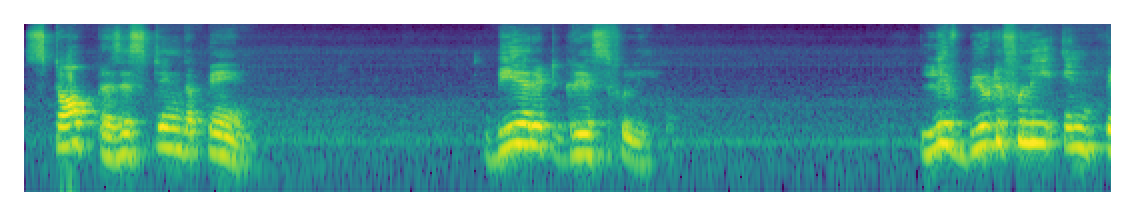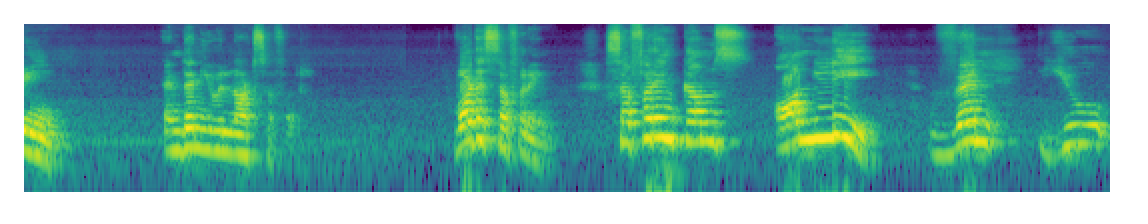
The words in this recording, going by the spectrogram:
Stop resisting the pain. Bear it gracefully. Live beautifully in pain, and then you will not suffer. What is suffering? Suffering comes only when you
